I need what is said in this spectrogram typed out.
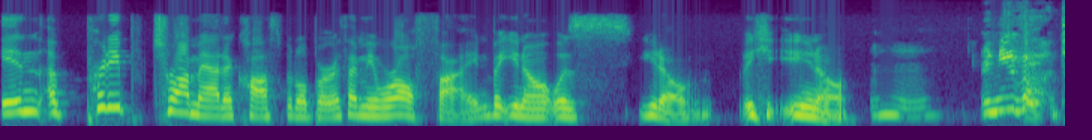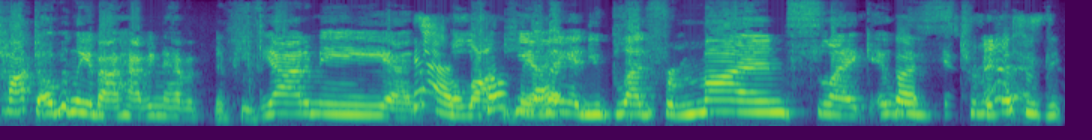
in a pretty traumatic hospital birth. I mean, we're all fine, but you know, it was, you know, he, you know, and you've uh, talked openly about having to have a, a episiotomy and Yeah, a long totally. Healing and you bled for months like it But was traumatic This is the,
